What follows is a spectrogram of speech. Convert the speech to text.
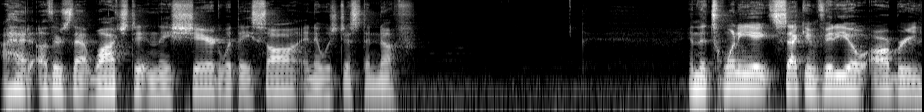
I had others that watched it and they shared what they saw, and it was just enough. In the 28 second video, Aubrey,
